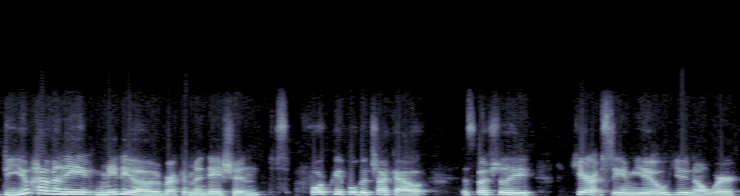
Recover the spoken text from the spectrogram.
do you have any media recommendations for people to check out, especially here at CMU? You know, we're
